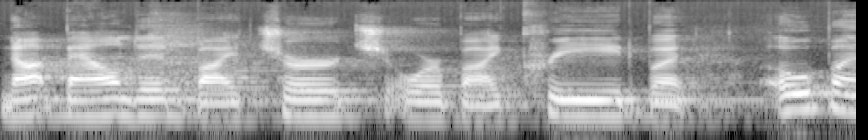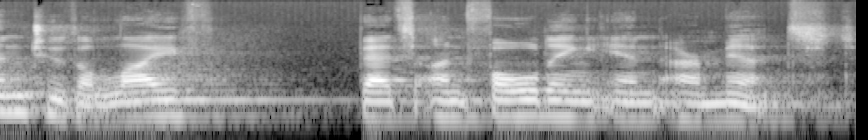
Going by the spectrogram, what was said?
not bounded by church or by creed, but open to the life that's unfolding in our midst.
